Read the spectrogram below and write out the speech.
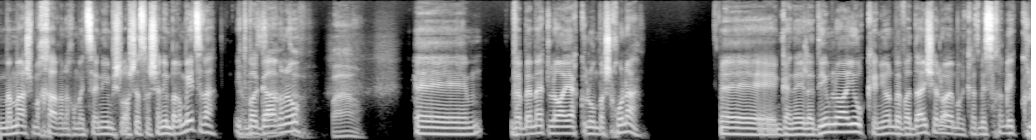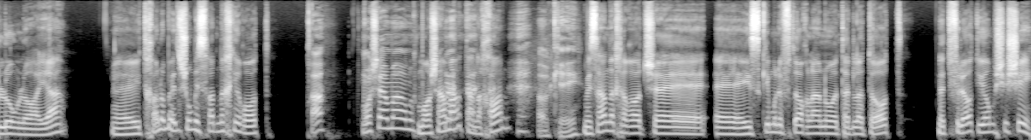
ממש מחר אנחנו מציינים 13 שנים בר מצווה, התבגרנו. וואו. ובאמת לא היה כלום בשכונה. גני ילדים לא היו, קניון בוודאי שלא היה, מרכז מסחרי, כלום לא היה. אה, התחלנו באיזשהו משרד מכירות. אה, כמו שאמרנו. כמו שאמרת, נכון? אוקיי. משרד מכירות שהסכימו לפתוח לנו את הדלתות לתפילות יום שישי.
